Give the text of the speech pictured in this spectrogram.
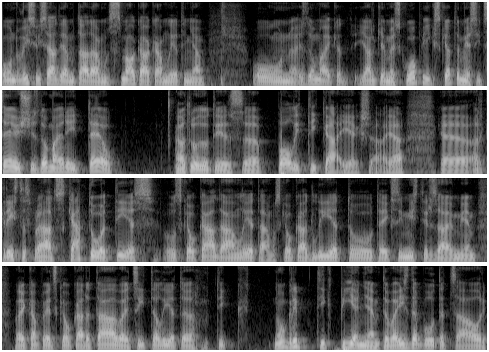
un vis visādām tādām smalkākām lietiņām. Un es domāju, ka, Janka, ja mēs kopīgi skatāmies, ir ceļš, es domāju, arī tev atrodoties uh, politikā iekšā, ja, uh, ar Kristus prātu skatoties uz kaut kādām lietām, uz kaut kādu lietu, teiksim, iztirzājumiem, vai kāpēc kaut kāda tā vai cita lieta tik nu, grib tikt pieņemta vai izdabūta cauri.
